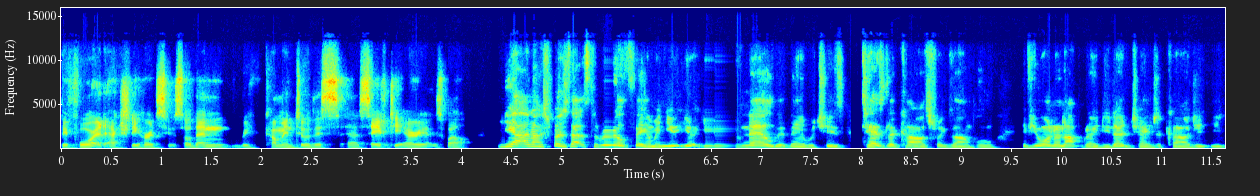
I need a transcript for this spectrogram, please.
before it actually hurts you. So then we come into this uh, safety area as well. Yeah and i suppose that's the real thing. I mean you, you you've nailed it there which is tesla cars for example if you want an upgrade you don't change the car you, you,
